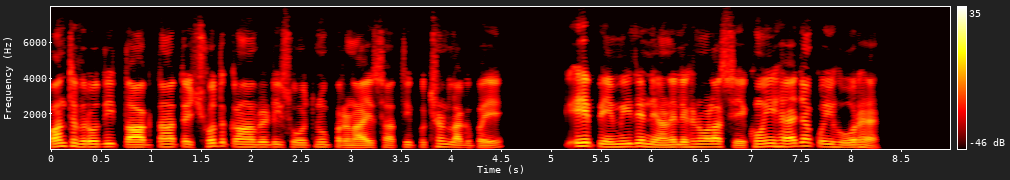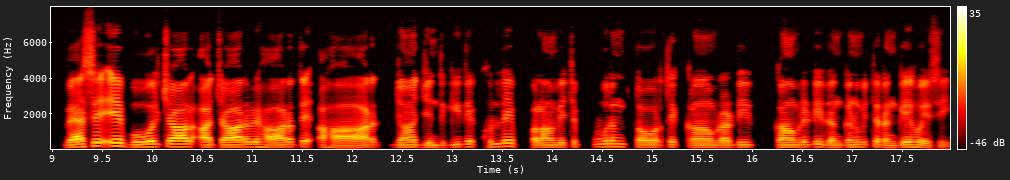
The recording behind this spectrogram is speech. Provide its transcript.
ਪੰਥ ਵਿਰੋਧੀ ਤਾਕਤਾਂ ਤੇ ਸ਼ੁੱਧ ਕਾਮਰੇਡੀ ਸੋਚ ਨੂੰ ਪ੍ਰਣਾਏ ਸਾਥੀ ਪੁੱਛਣ ਲੱਗ ਪਏ ਇਹ ਪੇਮੀ ਦੇ ਨਿਆਣੇ ਲਿਖਣ ਵਾਲਾ ਸੇਖੋਂ ਹੀ ਹੈ ਜਾਂ ਕੋਈ ਹੋਰ ਹੈ? ਵੈਸੇ ਇਹ ਬੋਲਚਾਲ, ਆਚਾਰ, ਵਿਹਾਰ ਅਤੇ ਆਹਾਰ ਜਾਂ ਜ਼ਿੰਦਗੀ ਦੇ ਖੁੱਲੇ ਪਲਾਂ ਵਿੱਚ ਪੂਰਨ ਤੌਰ ਤੇ ਕਾਮਰਾਡੀ, ਕਾਮਰੇਡੀ ਰੰਗਣ ਵਿੱਚ ਰੰਗੇ ਹੋਏ ਸੀ।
